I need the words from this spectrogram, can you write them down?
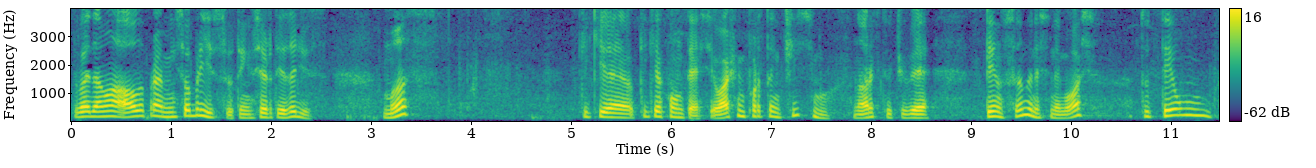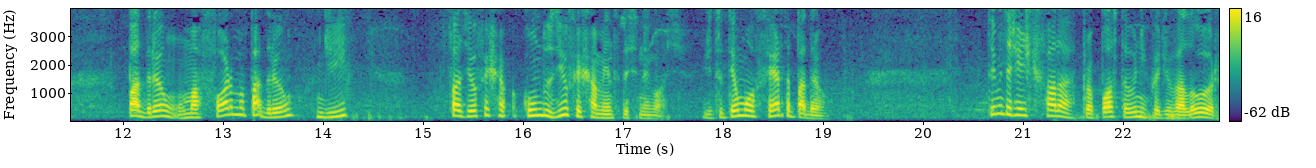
tu vai dar uma aula para mim sobre isso, eu tenho certeza disso. Mas o que que é, que que acontece? Eu acho importantíssimo na hora que tu estiver pensando nesse negócio, tu ter um padrão, uma forma padrão de fazer o fecha... conduzir o fechamento desse negócio, de tu ter uma oferta padrão. Tem muita gente que fala proposta única de valor,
